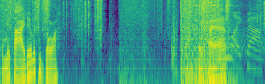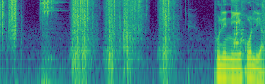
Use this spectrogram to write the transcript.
ผมไม่ตายด้วยมันถึกจังวะแปดแปด Wipeout. ผู้เล่นนี้โคตรเหลี่ยม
